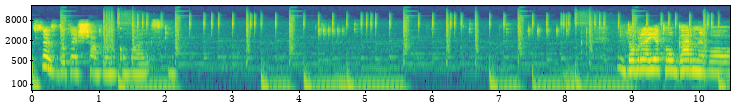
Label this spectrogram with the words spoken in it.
A co jest dodaj szablon kowalski? Dobra, ja to ogarnę, bo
